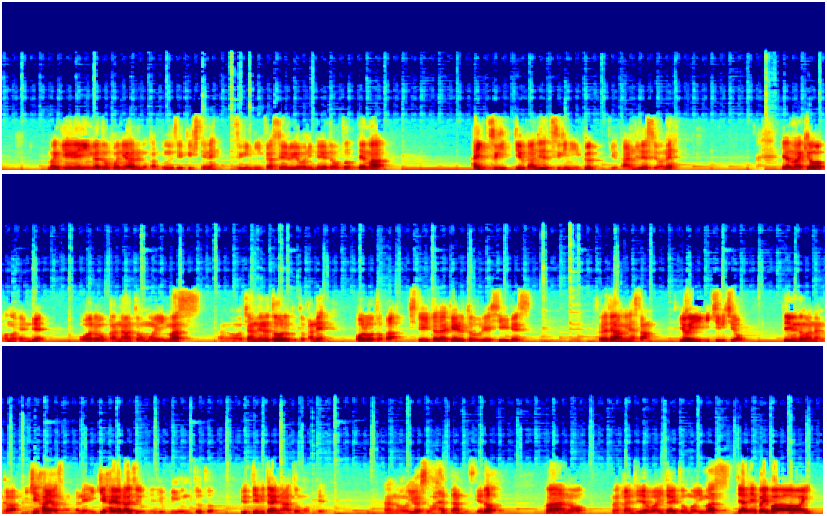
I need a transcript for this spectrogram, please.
まあ、原因がどこにあるのか分析してね、次に活かせるようにデータを取って、まあ、はい、次っていう感じで次に行くっていう感じですよね。ではまあ今日はこの辺で終わろうかなと思います。あの、チャンネル登録とかね、フォローとかしていただけると嬉しいです。それでは皆さん、良い一日を。っていうのはなんか、池早さんがね、池早ラジオでよく言うちょっと言ってみたいなと思って、あの、言わせてもらったんですけど、まあ、あの、こんな感じで終わりたいと思います。じゃあね、バイバーイ。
